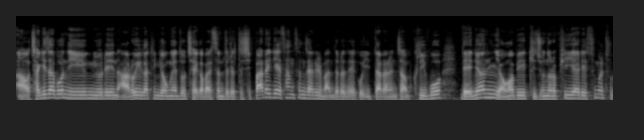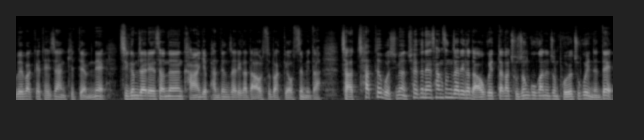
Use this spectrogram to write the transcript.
어, 자기 자본 이익률인 ROE 같은 경우에도 제가 말씀드렸듯이 빠르게 상승자를 만들어내고 있다라는 점 그리고 내년 영업이익 기준으로 PER이 22배밖에 되지 않기 때문에 지금 자리에서는 강하게 반등 자리가 나올 수밖에 없습니다. 자 차트 보시면 최근에 상승 자리가 나오고 있다가 조정 구간을 좀 보여주고 있는데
